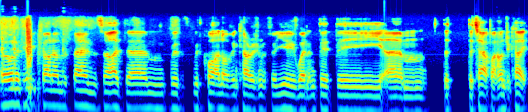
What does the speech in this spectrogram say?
I want to keep trying to understand. So I'd, um, with with quite a lot of encouragement for you, went and did the um, the the Taupo 100k.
